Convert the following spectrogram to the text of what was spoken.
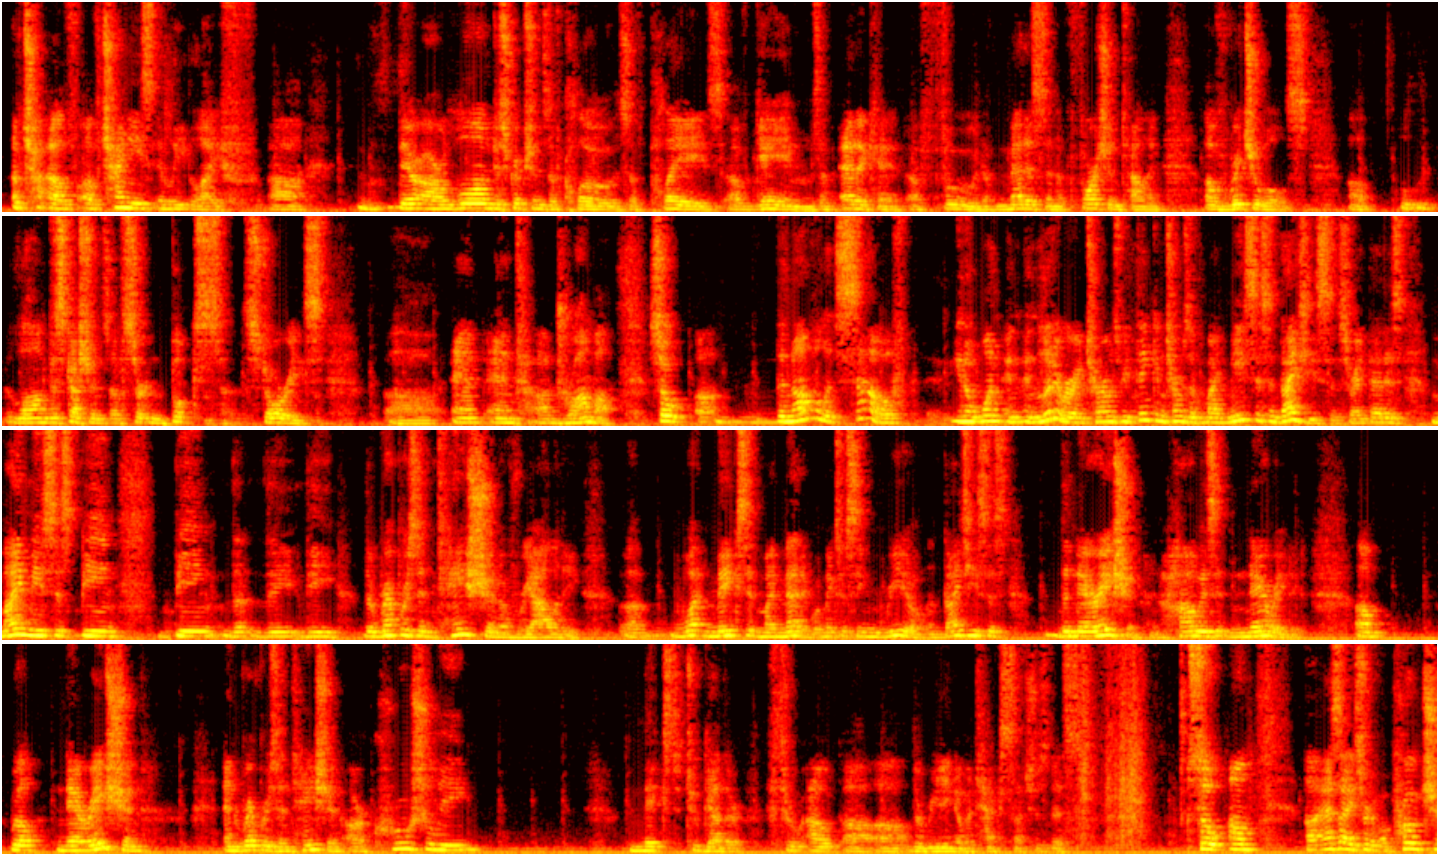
of, of, of Chinese elite life. Uh, there are long descriptions of clothes, of plays, of games, of etiquette, of food, of medicine, of fortune telling, of rituals, uh, long discussions of certain books, stories, uh, and, and uh, drama. So uh, the novel itself you know, one in, in, literary terms, we think in terms of mimesis and diegesis, right? That is mimesis being being the the the the representation of reality. Uh, what makes it mimetic? What makes it seem real? And diegesis, the narration and how is it narrated? Um, well, narration and representation are crucially mixed together throughout uh, uh, the reading of a text such as this. So um, uh, as I sort of approach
